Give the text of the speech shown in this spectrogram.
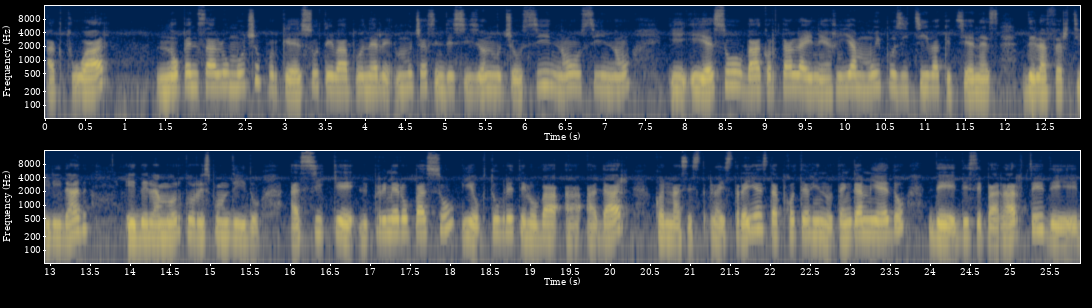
actuar no pensarlo mucho porque eso te va a poner muchas indecisión, mucho sí, no, sí, no. Y, eso va a cortar la energía muy positiva que tienes de la fertilidad y del amor correspondido. Así que el primer paso y octubre te lo va a, dar con la estrella, está protegiendo. Tenga miedo de, separarte, de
